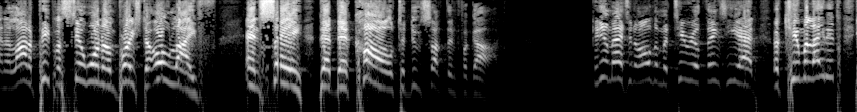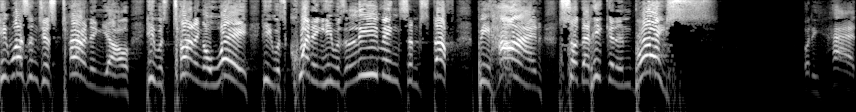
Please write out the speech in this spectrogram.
And a lot of people still want to embrace the old life and say that they're called to do something for God. Can you imagine all the material things he had accumulated? He wasn't just turning, y'all. He was turning away. He was quitting. He was leaving some stuff behind so that he could embrace. But he had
